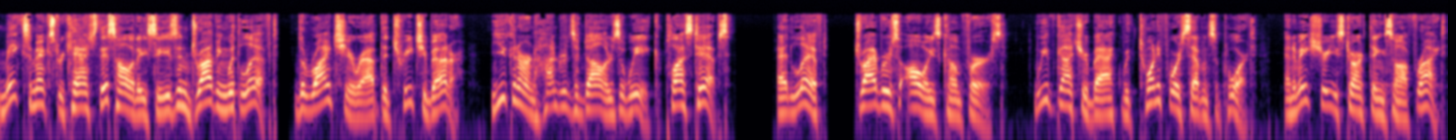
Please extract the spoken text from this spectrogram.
Make some extra cash this holiday season driving with Lyft, the rideshare app that treats you better. You can earn hundreds of dollars a week, plus tips. At Lyft, drivers always come first. We've got your back with 24 7 support. And to make sure you start things off right,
